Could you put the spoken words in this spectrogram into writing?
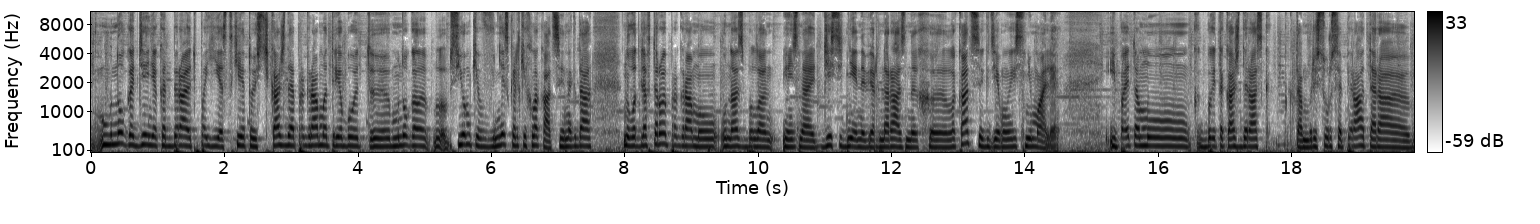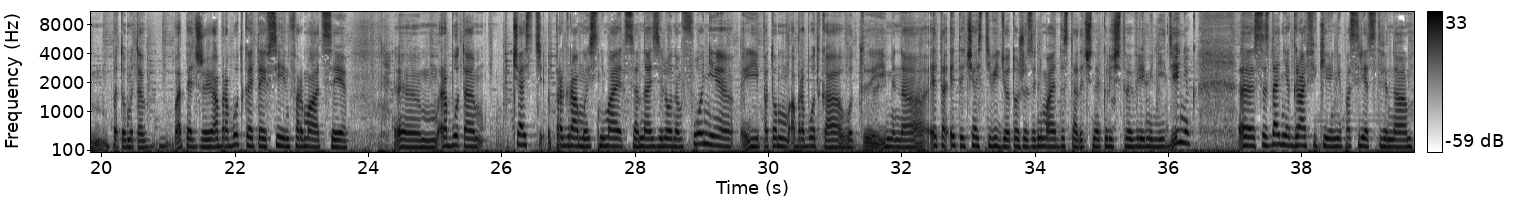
много денег отбирают поездки, то есть каждая программа требует э, много съемки в нескольких локациях. Иногда, ну вот для второй программы у нас было, я не знаю, 10 дней, наверное, разных э, локаций, где мы снимали. И поэтому как бы это каждый раз там ресурс оператора, потом это опять же обработка этой всей информации, эм, работа, часть программы снимается на зеленом фоне, и потом обработка вот именно это, этой части видео тоже занимает достаточное количество времени и денег. Э, создание графики непосредственно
